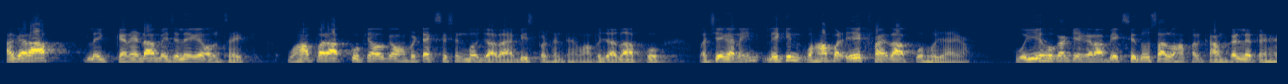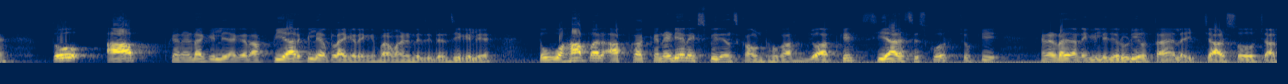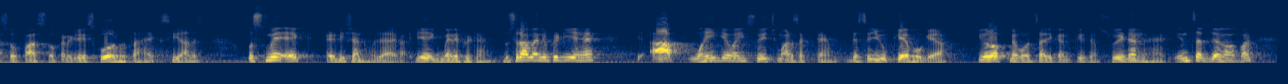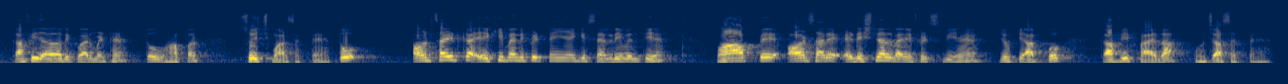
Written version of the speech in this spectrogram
अगर आप लाइक कनाडा में चले गए ऑन साइट वहाँ पर आपको क्या होगा वहाँ पर टैक्सेशन बहुत ज़्यादा है बीस परसेंट है वहाँ पर ज़्यादा आपको बचेगा नहीं लेकिन वहाँ पर एक फ़ायदा आपको हो जाएगा। वो ये होगा कि अगर आप एक से दो साल वहाँ पर काम कर लेते हैं तो आप कनाडा के लिए अगर आप पीआर के लिए अप्लाई करेंगे परमानेंट रेजिडेंसी के लिए तो वहाँ पर आपका कैनेडियन एक्सपीरियंस काउंट होगा जो आपके सीआरएस स्कोर जो कि कनाडा जाने के लिए ज़रूरी होता है लाइक 400, 400, 500 करके स्कोर होता है सीआरएस उसमें एक एडिशन हो जाएगा ये एक बेनिफिट है। दूसरा बेनिफिट ये है कि आप वहीं के वहीं स्विच मार सकते हैं। जैसे यूके हो गया यूरोप में बहुत सारी कंट्रीज़ हैं स्वीडन है, इन सब जगहों पर काफ़ी ज़्यादा रिक्वायरमेंट है तो वहाँ पर स्विच मार सकते हैं। तो ऑन साइड का एक ही बेनिफिट नहीं है कि सैलरी मिलती है, वहाँ आप पे और सारे एडिशनल बेनिफिट्स भी हैं, जो कि आपको काफ़ी फ़ायदा पहुँचा सकते हैं।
